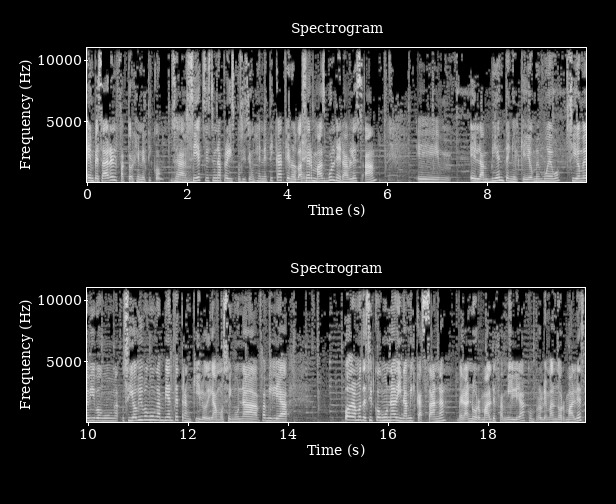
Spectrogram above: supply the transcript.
empezar el factor genético, o sea, sí existe una predisposición genética que nos va a hacer más vulnerables a eh, el ambiente en el que yo me muevo. Si yo me vivo en un, si yo vivo en un ambiente tranquilo, digamos, en una familia, podríamos decir con una dinámica sana, ¿verdad? Normal de familia, con problemas normales,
